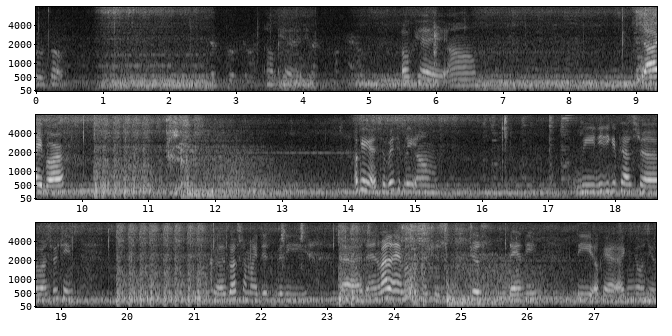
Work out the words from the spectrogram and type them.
what's up? Okay. Okay, um. Diver. Okay, guys, so basically, um we need to get past uh, round 15. Because last time I did really bad. And I'm out of ammo, which is just dandy. The, okay, I can go in here.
